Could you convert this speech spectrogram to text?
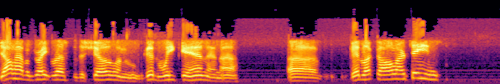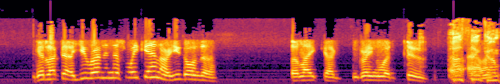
y'all have a great rest of the show and good weekend, and uh, uh, good luck to all our teams. Good luck to. Are you running this weekend, or are you going to the Lake uh, Greenwood too? I Uh, think Alan? I'm.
